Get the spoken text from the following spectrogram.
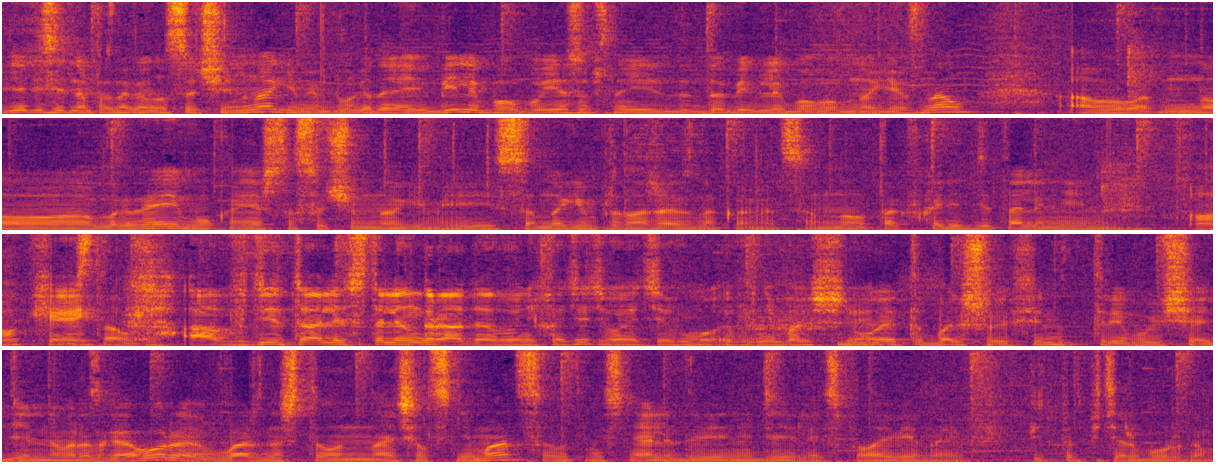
я действительно познакомился с очень многими, благодаря и Билли Бобу. Я, собственно, и до Билли Боба многих знал. А вот, но благодаря ему, конечно, с очень многими. И со многими продолжаю знакомиться. Но так входить в детали не, Окей. стал. А в детали Сталинграда вы не хотите войти в, в небольшие? Ну, это большой фильм, требующий отдельного разговора. Важно, что он начал сниматься. Вот мы сняли две недели с половиной под Петербургом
